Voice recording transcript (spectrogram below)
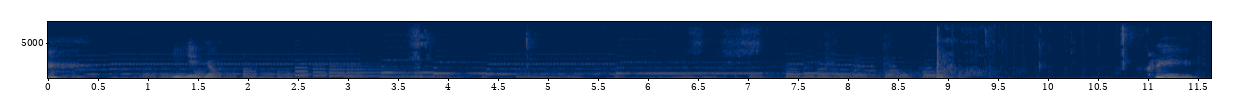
อะพี่เหยียดยกเครก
